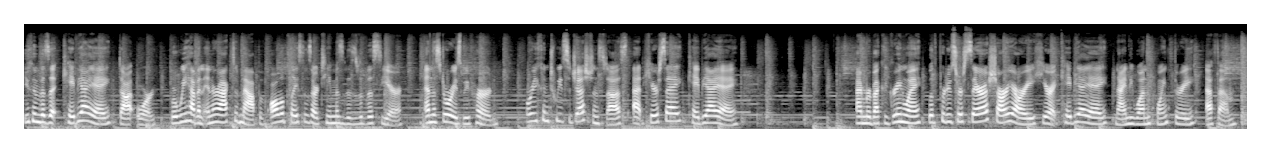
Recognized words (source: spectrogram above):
you can visit kbia.org, where we have an interactive map of all the places our team has visited this year and the stories we've heard. Or you can tweet suggestions to us at Here Say KBIA. I'm Rebecca Greenway with producer Sarah Shariari here at KBIA 91.3 FM.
